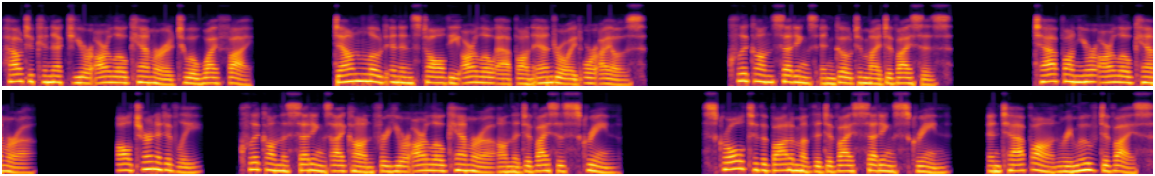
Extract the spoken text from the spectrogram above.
How to connect your Arlo camera to a Wi-Fi Download and install the Arlo app on Android or iOS. Click on Settings and go to My Devices. Tap on your Arlo camera. Alternatively, click on the settings icon for your Arlo camera on the device's screen. Scroll to the bottom of the device settings screen, and tap on Remove Device.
